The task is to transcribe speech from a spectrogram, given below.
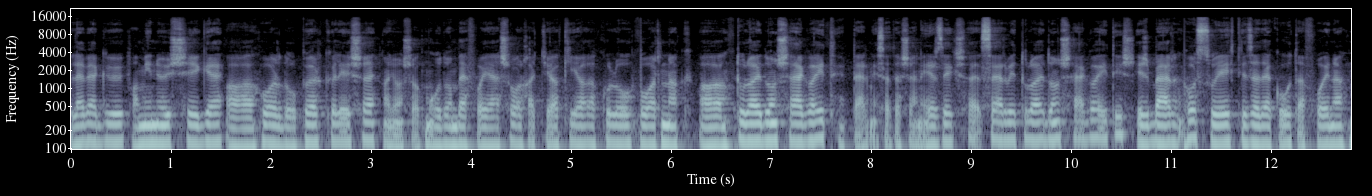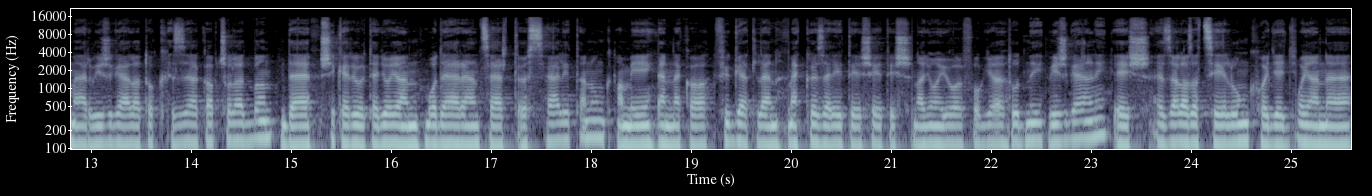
levegő, a minősége, a hordó pörkölése nagyon sok módon befolyásolhatja a kialakuló bornak a tulajdonságait, természetesen érzékszervi tulajdonságait is, és bár hosszú évtizedek óta folynak már vizsgálatok ezzel kapcsolatban, de sikerült egy olyan modellrendszert összeállítanunk, ami ennek a független megközelítését is nagyon jól fogja tudni vizsgálni, és ezzel az a célunk, hogy egy olyan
